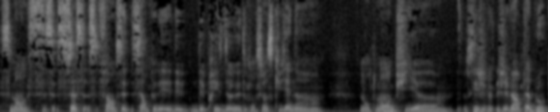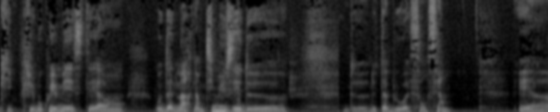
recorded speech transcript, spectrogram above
c'est marrant, c'est un peu des, des, prises de, de, conscience qui viennent lentement. Et puis euh, aussi, j'avais un tableau qui, que j'ai beaucoup aimé, c'était au Danemark, un petit musée de, de, tableaux assez anciens. Et euh,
